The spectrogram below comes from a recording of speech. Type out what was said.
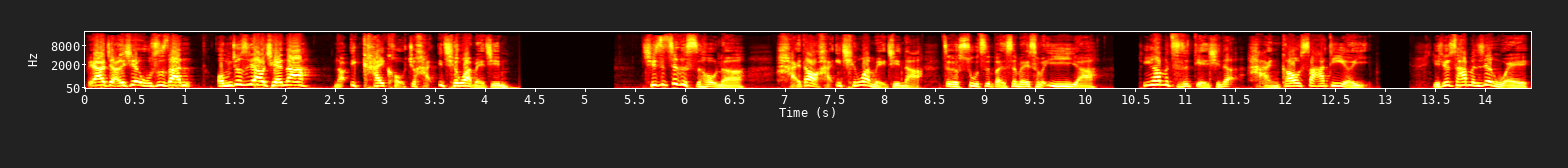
不要讲一些五四三，我们就是要钱呐。”然后一开口就喊一千万美金。其实这个时候呢，海盗喊一千万美金啊，这个数字本身没什么意义啊，因为他们只是典型的喊高杀低而已。也就是他们认为，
